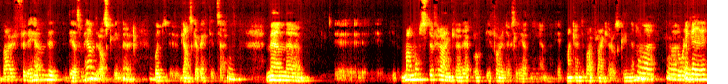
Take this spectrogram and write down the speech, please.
varför det händer det som händer oss kvinnor på ett ganska vettigt sätt. Mm. Men eh, eh, man måste förankra det upp i företagsledningen. Man kan inte bara förankra det hos kvinnorna. Nej, nej, det blir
